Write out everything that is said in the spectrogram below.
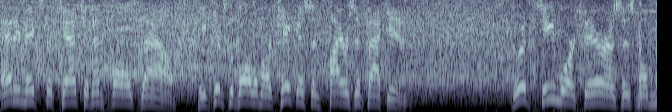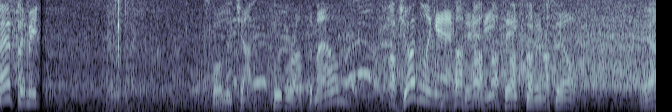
and he makes the catch and then falls down. He gives the ball to Markakis and fires it back in. Good teamwork there as his momentum. He... Slowly chopped. Kluber off the mound. Juggling act, and he takes it himself. Yeah,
